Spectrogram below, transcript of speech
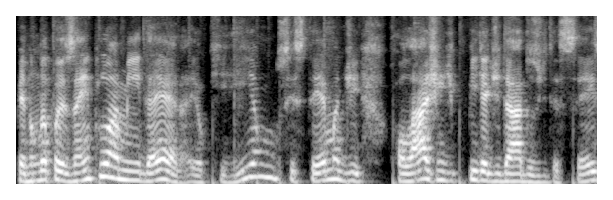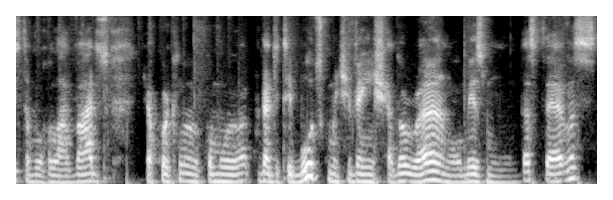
Penumbra, por exemplo, a minha ideia era, eu queria um sistema de rolagem de pilha de dados de D6, então vou rolar vários de acordo com a quantidade de tributos, como a gente vê em Shadowrun ou mesmo das Trevas,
